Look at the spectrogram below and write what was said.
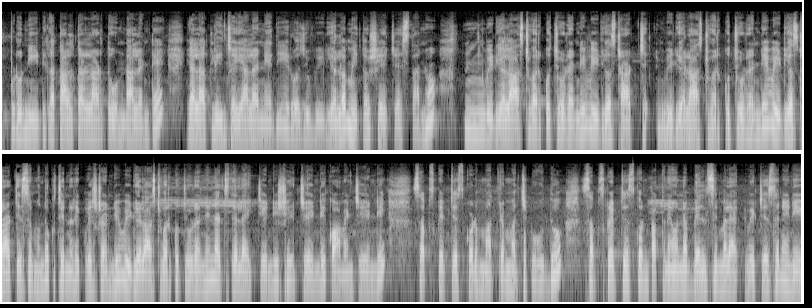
ఎప్పుడు నీట్గా తళతళలాడుతూ ఉండాలంటే ఎలా క్లీన్ చేయాలనేది ఈరోజు వీడియోలో మీతో షేర్ చేస్తాను. వీడియో లాస్ట్ వరకు చూడండి. వీడియో స్టార్ట్ చే వీడియో లాస్ట్ వరకు చూడండి. వీడియో స్టార్ట్ చేసే ముందు ఒక చిన్న రిక్వెస్ట్ అండి. వీడియో లాస్ట్ వరకు చూడండి. నచ్చితే లైక్ చేయండి షేర్ చేయండి కామెంట్ చేయండి. సబ్స్క్రైబ్ చేసుకోవడం మాత్రం మర్చిపోవద్దు. సబ్స్క్రైబ్ చేసుకొని పక్కనే ఉన్న బెల్ సింబల్ యాక్టివేట్ చేస్తే నేను ఏ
